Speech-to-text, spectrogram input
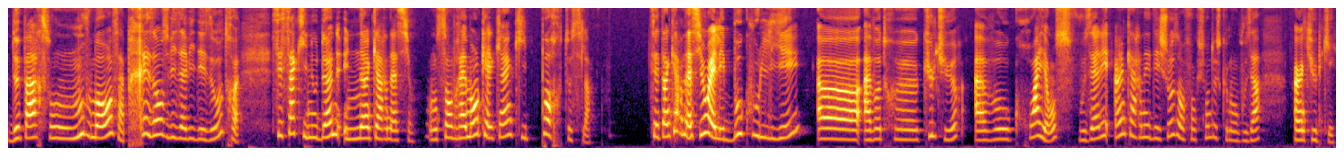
de par son mouvement, sa présence vis-à-vis des autres, c'est ça qui nous donne une incarnation. On sent vraiment quelqu'un qui porte cela. Cette incarnation, elle est beaucoup liée euh, à votre culture, à vos croyances. Vous allez incarner des choses en fonction de ce que l'on vous a inculqué.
